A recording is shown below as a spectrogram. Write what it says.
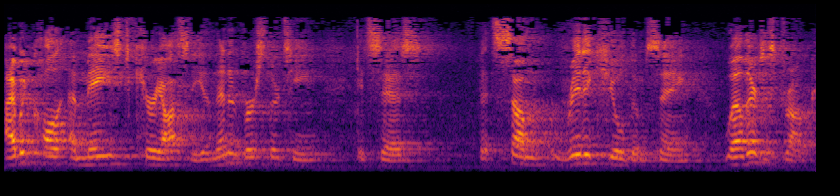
I would call it amazed curiosity. And then in verse 13, it says, that some ridiculed them saying, well, they're just drunk.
